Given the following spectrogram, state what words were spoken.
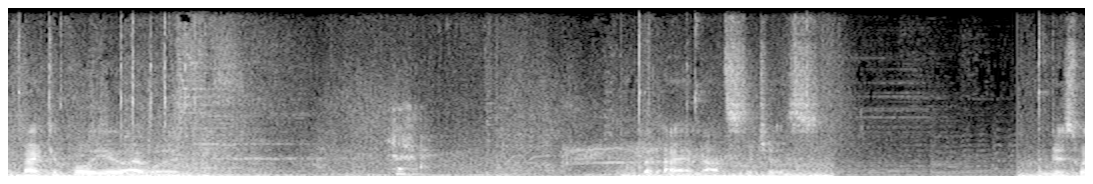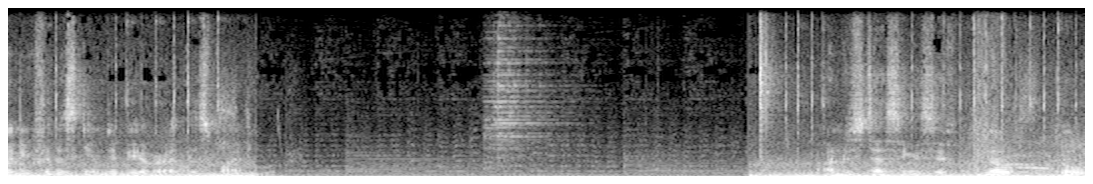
If I could pull you, I would. but I am not Stitches. I'm just waiting for this game to be over at this point. I'm just testing to see if. Nope! Oh,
